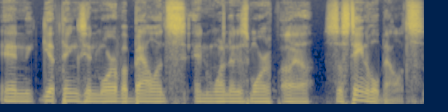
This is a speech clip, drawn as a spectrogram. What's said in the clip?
and get things in more of a balance and one that is more uh, sustainable balance.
